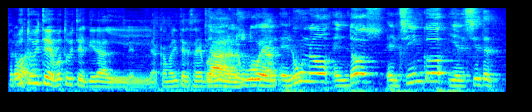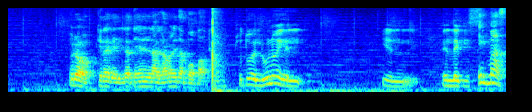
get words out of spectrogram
Pero vos, bueno. tuviste, vos tuviste el que era el- el- la camarita que salía por Claro, una yo tuve locura. el, el 1, el 2, el 5 y el 7 Pro, que era que la tenía en la camarita pop-up. Yo tuve el 1 y el. y el. El X. Es más,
